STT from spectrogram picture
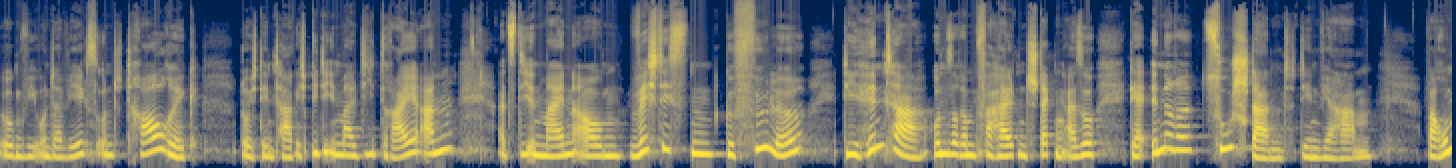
irgendwie unterwegs und traurig durch den Tag? Ich biete Ihnen mal die drei an, als die in meinen Augen wichtigsten Gefühle, die hinter unserem Verhalten stecken, also der innere Zustand, den wir haben warum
